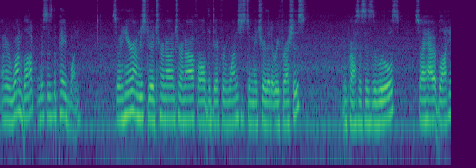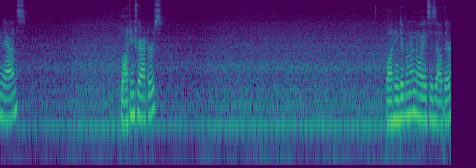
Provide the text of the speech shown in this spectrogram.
under one block, this is the paid one. So in here, I'm just going to turn on and turn off all the different ones just to make sure that it refreshes and processes the rules. So I have it blocking ads, blocking trackers, blocking different annoyances out there,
